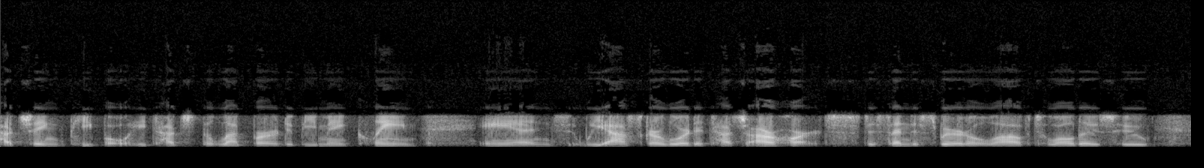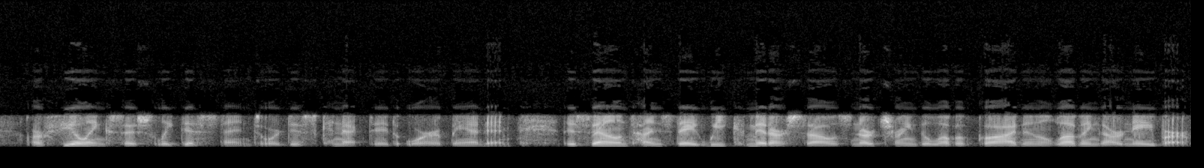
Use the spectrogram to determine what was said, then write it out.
touching people. He touched the leper to be made clean, and we ask our Lord to touch our hearts, to send a spirit of love to all those who are feeling socially distant or disconnected or abandoned. This Valentine's Day, we commit ourselves nurturing the love of God and loving our neighbor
